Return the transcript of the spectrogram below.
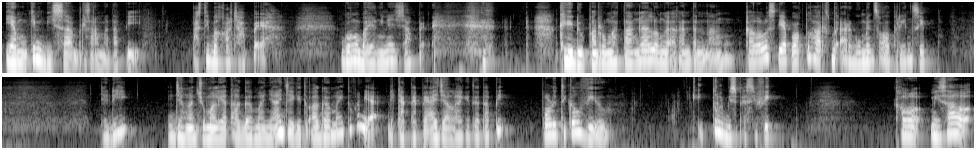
Ya mungkin bisa bersama tapi pasti bakal capek ya. Gue ngebayanginnya aja capek kehidupan rumah tangga lo nggak akan tenang. Kalau lo setiap waktu harus berargumen soal prinsip. Jadi jangan cuma lihat agamanya aja gitu. Agama itu kan ya di KTP aja lah gitu tapi political view itu lebih spesifik. Kalau misal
